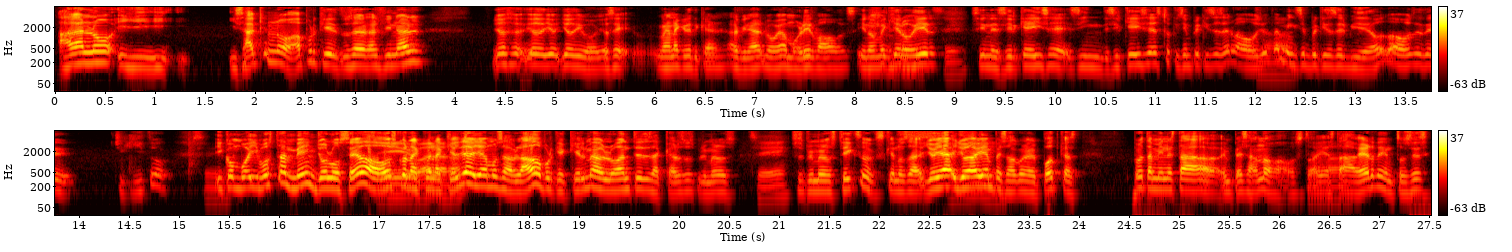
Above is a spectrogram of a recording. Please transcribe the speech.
háganlo y, y, sáquenlo, ¿ah? Porque, o sea, al final... Yo, yo, yo, yo, digo, yo sé, me van a criticar, al final me voy a morir, vamos, y no me quiero ir sin decir que hice, sin decir que hice esto que siempre quise hacer, vamos, yo también siempre quise hacer videos, vamos, desde chiquito. Y con vos, y vos también, yo lo sé, vos, con, con aquel ya habíamos hablado, porque aquel me habló antes de sacar sus primeros, sus primeros TikToks, que no yo ya, yo había empezado con el podcast, pero también estaba empezando, vamos, todavía estaba verde, entonces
